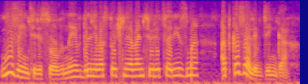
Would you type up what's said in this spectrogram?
не заинтересованные в дальневосточной авантюре царизма, отказали в деньгах.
